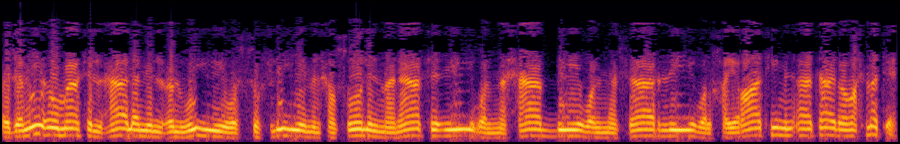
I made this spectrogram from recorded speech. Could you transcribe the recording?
فجميع ما في العالم العلوي والسفلي من حصول المنافع والمحاب والمسار والخيرات من آثار رحمته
